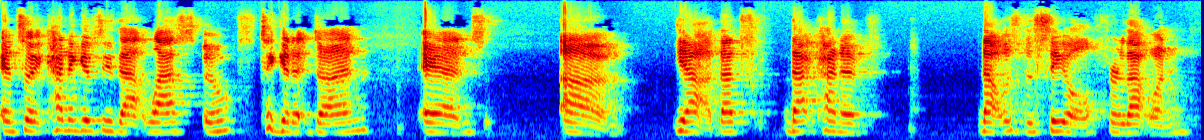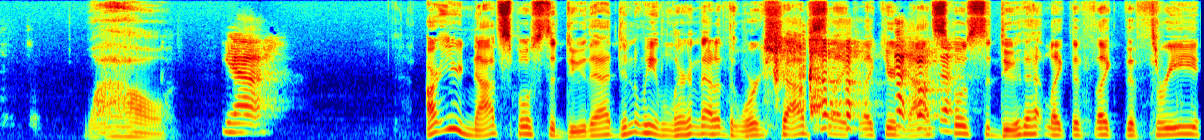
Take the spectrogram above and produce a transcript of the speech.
and so it kind of gives you that last oomph to get it done. And um, yeah, that's that kind of that was the seal for that one. wow. Yeah. aren't you not supposed to do that? Didn't we learn that at the workshops? Like like you're not supposed to do that? Like the like the three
